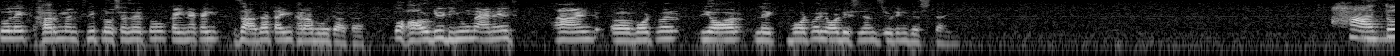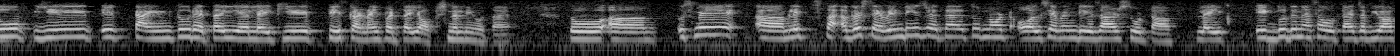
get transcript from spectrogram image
तो लाइक हर मंथली प्रोसेस है तो कहीं ना कहीं ज़्यादा टाइम ख़राब हो जाता है। तो how did you manage and what were your like what what your decision during this this हाँ तो ये एक टाइम तो रहता ही है लाइक ये फेस करना ही पड़ता है ये ऑप्शनल नहीं होता है। तो आ, उसमें लाइक अगर सेवन डेज़ रहता है तो not all seven days are so tough like एक दो दिन ऐसा होता है जब you are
